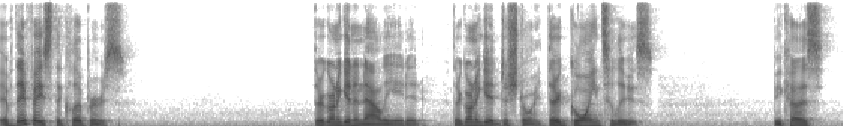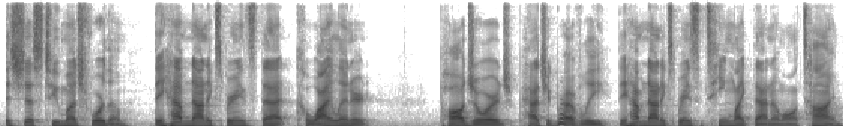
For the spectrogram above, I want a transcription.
if they face the Clippers, they're going to get annihilated. They're going to get destroyed. They're going to lose because it's just too much for them. They have not experienced that Kawhi Leonard, Paul George, Patrick Beverley. They have not experienced a team like that in a long time.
